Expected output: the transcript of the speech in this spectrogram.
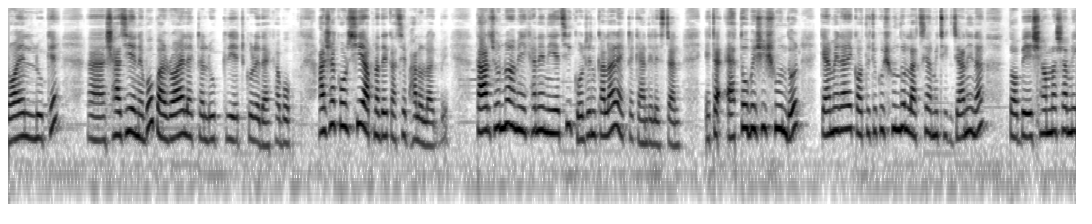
রয়্যাল লুকে সাজিয়ে নেব বা রয়্যাল একটা লুক ক্রিয়েট করে দেখাবো। আশা করছি আপনাদের কাছে ভালো লাগবে। তার জন্য আমি এখানে নিয়েছি গোল্ডেন কালার একটা ক্যান্ডেল স্ট্যান্ড এটা এত বেশি সুন্দর, ক্যামেরায় কতটুকু সুন্দর লাগছে আমি ঠিক জানি না, তবে সামনাসামনি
